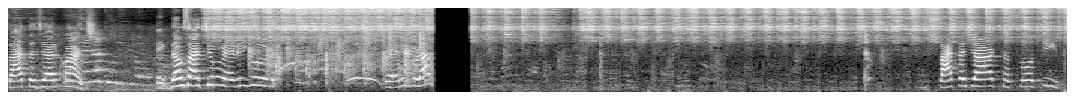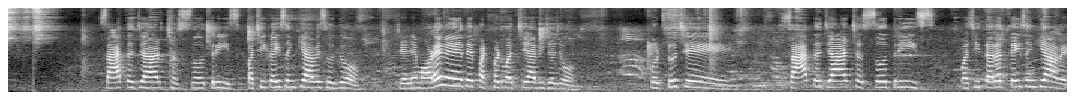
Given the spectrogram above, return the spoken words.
સાત હજાર પાંચ. એકદમ સાચું વેરી ગુડ વેરી ગુડ હા. સાત હજાર છસો ત્રીસ. સાત હજાર છસો ત્રીસ. પછી કઈ સંખ્યા આવે શોધો? જેને મળે ને તે ફટફટ વચ્ચે આવી જજો. ખોટું છે. સાત હજાર છસો ત્રીસ. પછી તરત કઈ સંખ્યા આવે?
